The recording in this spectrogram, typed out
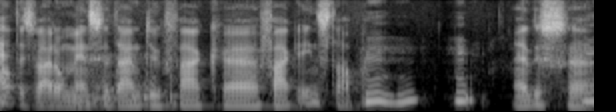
Dat is waarom mensen daar natuurlijk vaak, eh, vaak instappen. Mhm. Hè, dus eh,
